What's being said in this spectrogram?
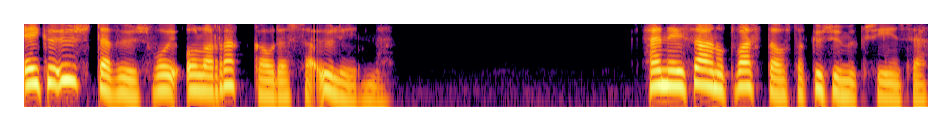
Eikö ystävyys voi olla rakkaudessa ylinnä? Hän ei saanut vastausta kysymyksiinsä,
